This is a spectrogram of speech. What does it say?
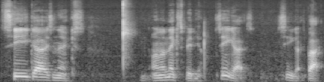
See you guys next on the next video. See you guys. See you guys. Bye.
